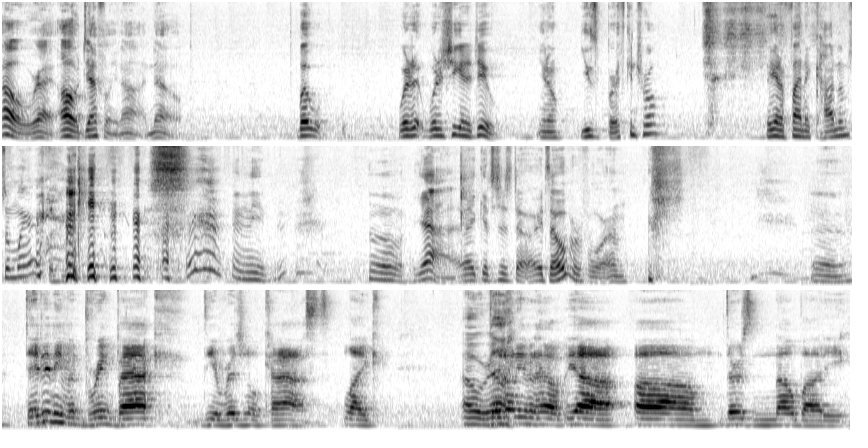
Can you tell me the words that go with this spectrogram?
Oh right. Oh, definitely not. No. But what what is she gonna do? You know, use birth control? They gotta find a condom somewhere? I mean, oh yeah, like it's just uh, it's over for them. uh, They didn't even bring back the original cast. Like oh really? they don't even have. Yeah. Um. There's nobody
